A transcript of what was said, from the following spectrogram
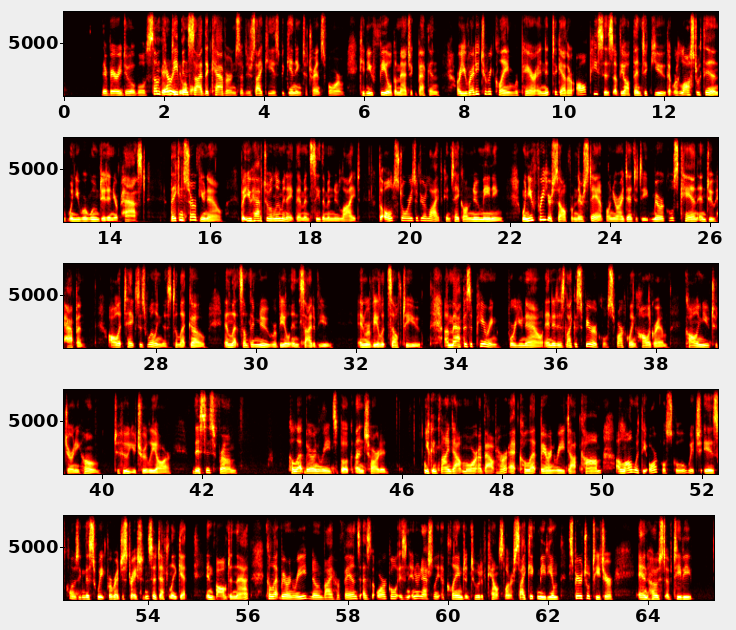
They're very doable. Something very deep doable. inside the caverns of your psyche is beginning to transform. Can you feel the magic beckon? Are you ready to reclaim, repair, and knit together all pieces of the authentic you that were lost within when you were wounded in your past? They can serve you now, but you have to illuminate them and see them in new light. The old stories of your life can take on new meaning. When you free yourself from their stamp on your identity, miracles can and do happen. All it takes is willingness to let go and let something new reveal inside of you and reveal itself to you. A map is appearing for you now, and it is like a spherical, sparkling hologram calling you to journey home to who you truly are. This is from Colette Baron Reid's book, Uncharted. You can find out more about her at ColetteBaronReid.com, along with the Oracle School, which is closing this week for registration, so definitely get involved in that. Colette Baron Reid, known by her fans as the Oracle, is an internationally acclaimed intuitive counselor, psychic medium, spiritual teacher, and host of TV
